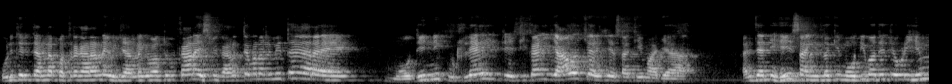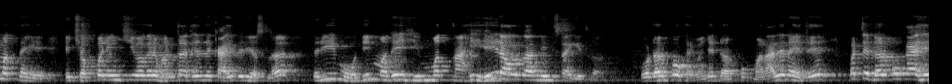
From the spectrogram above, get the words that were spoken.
कुणीतरी त्यांना पत्रकारांना विचारलं की बाबा तुम्ही का नाही स्वीकारत? ते म्हणाले मी तयार आहे. मोदींनी कुठल्याही ठिकाणी यावं चर्चेसाठी माझ्या. आणि त्यांनी हे सांगितलं की मोदीमध्ये तेवढी हिंमत नाहीये. हे छप्पन इंची वगैरे म्हणतात हे काहीतरी असलं तरी मोदींमध्ये हिंमत नाही हे राहुल गांधींनी सांगितलं. हो डरपोक आहे. म्हणजे डरपोक म्हणाले नाही ते पण ते डरपोक आहे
